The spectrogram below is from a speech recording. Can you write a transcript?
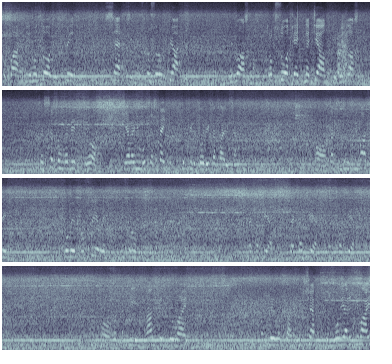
копарні, готові, збиті, секціями, 145 будь ласка, 305 натягнуті, будь ласка. Це все за границю. Я на ньому частенько по території катаюся. О, так що буду знімати, коли просили, і що робити буде. Це капець, це капець, це капець. О, ось такі рамки збивають. Можливо, так, і шеф дозволив. Я не знімаю,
